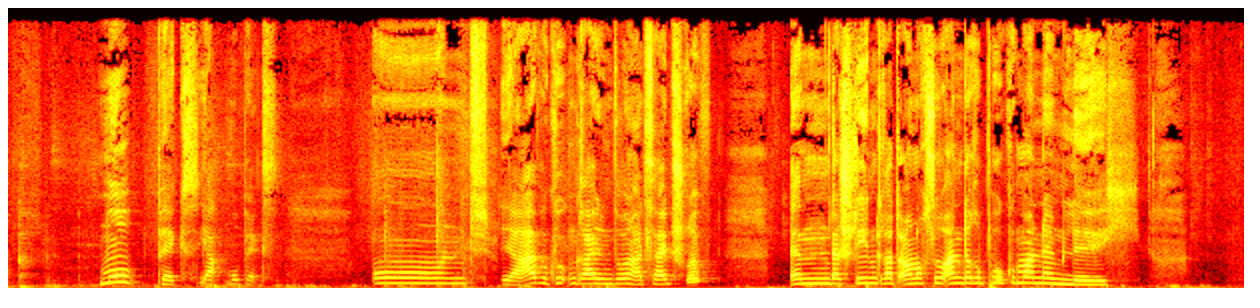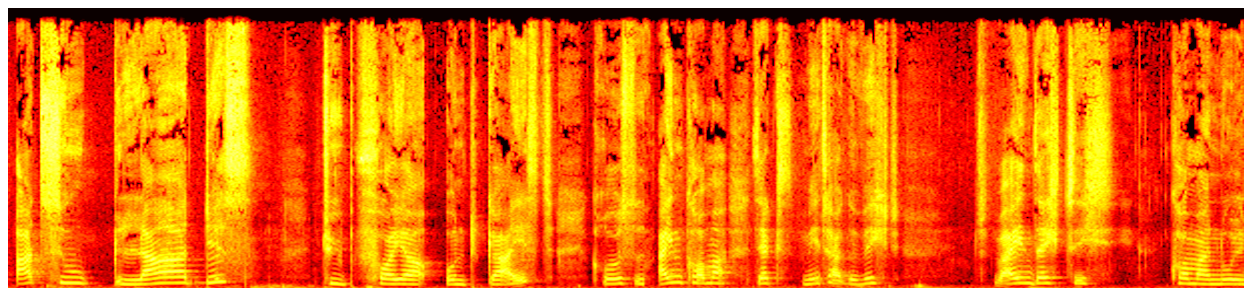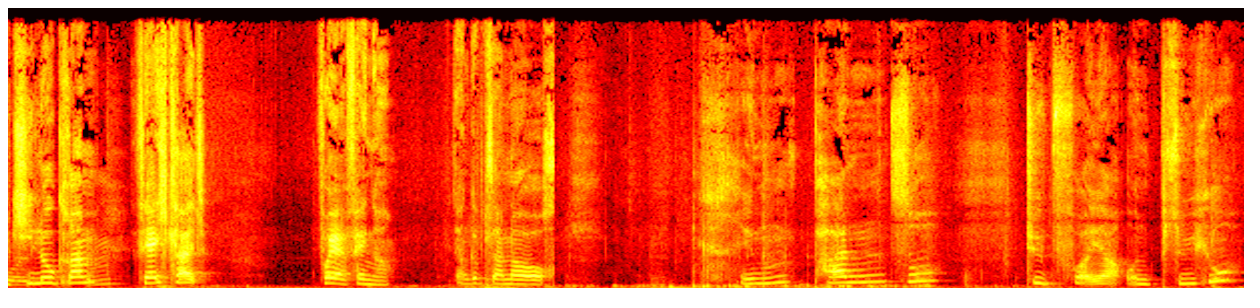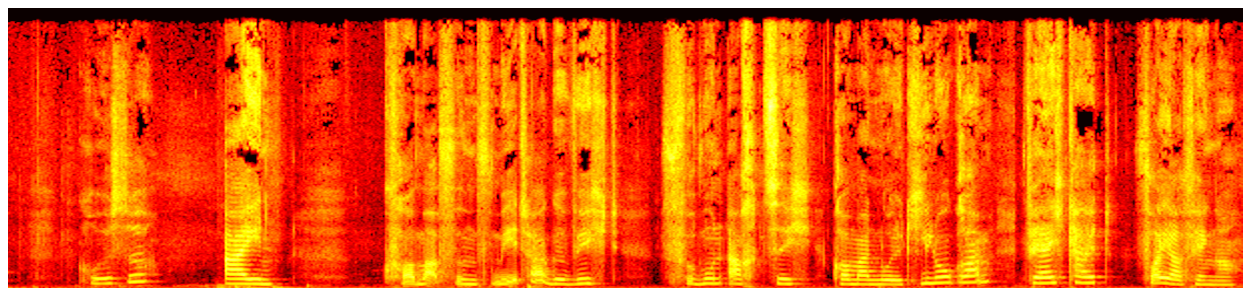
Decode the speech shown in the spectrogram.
Mopex, ja, Mopex. Und ja, wir gucken gerade in so einer Zeitschrift. Ähm, da stehen gerade auch noch so andere Pokémon, nämlich Azugladis, Typ Feuer und Geist. Größe 1,6 Meter, Gewicht 62,0 Kilogramm. Fähigkeit Feuerfänger. Dann gibt es da noch Krimpanzo, Typ Feuer und Psycho. Größe 1,5 Meter, Gewicht 85,0 Kilogramm. Fähigkeit Feuerfänger.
